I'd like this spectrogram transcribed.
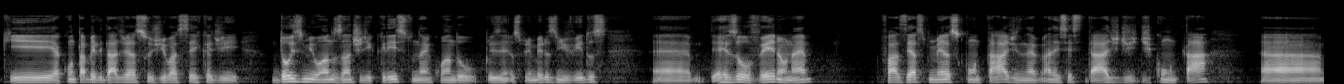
que a contabilidade ela surgiu há cerca de dois mil anos antes de Cristo, né, quando os primeiros indivíduos é, resolveram né, fazer as primeiras contagens, né, a necessidade de, de contar ah,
